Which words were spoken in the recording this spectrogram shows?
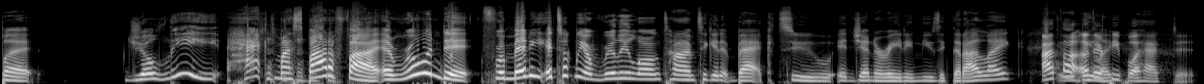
but Jolie hacked my Spotify and ruined it for many. It took me a really long time to get it back to it generating music that I like. I thought other like- people hacked it.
